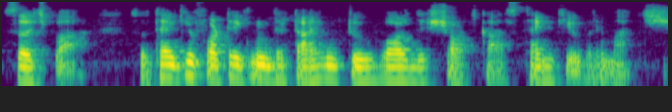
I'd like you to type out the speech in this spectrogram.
search bar so thank you for taking the time to watch this shortcast. Thank you very much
